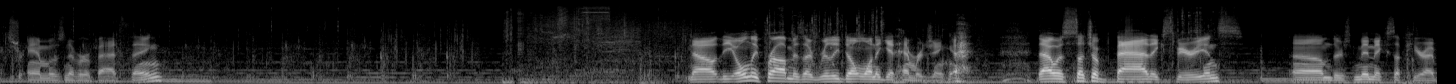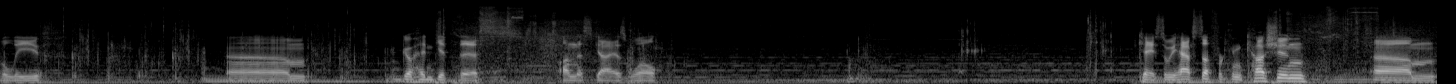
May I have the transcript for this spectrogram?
Extra ammo is never a bad thing. Now, the only problem is I really don't want to get hemorrhaging. that was such a bad experience. Um, there's mimics up here, I believe. Um, go ahead and get this on this guy as well. Okay, so we have stuff for concussion. Um,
